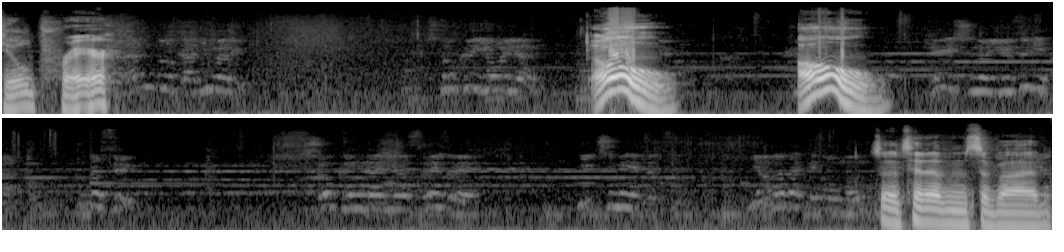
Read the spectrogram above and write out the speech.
Kill prayer? Oh! Oh! So ten of them survived.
